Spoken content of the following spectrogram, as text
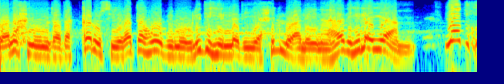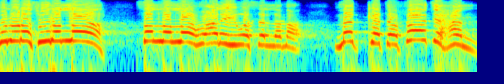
ونحن نتذكر سيرته بمولده الذي يحل علينا هذه الأيام. يدخل رسول الله صلى الله عليه وسلم مكة فاتحا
